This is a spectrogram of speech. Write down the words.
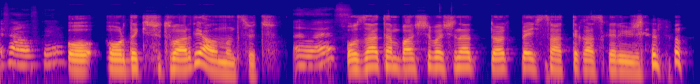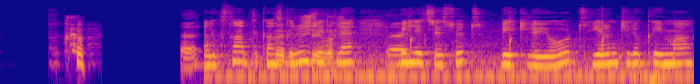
Efendim Ufku ya? O oradaki süt vardı ya almond süt. Evet. O zaten başlı başına 4-5 saatlik asgari ücret. Saatlik Böyle asgari bir şey var. ücretle Evet. 1 litre süt, 1 kilo yoğurt, yarım kilo kıyma,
